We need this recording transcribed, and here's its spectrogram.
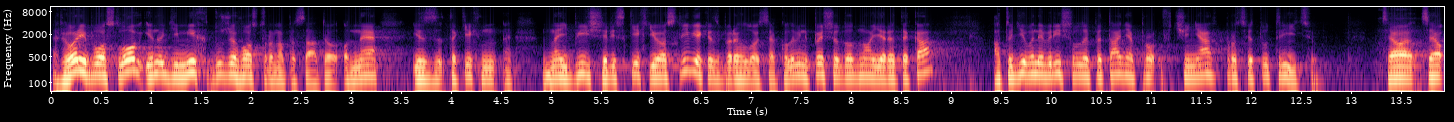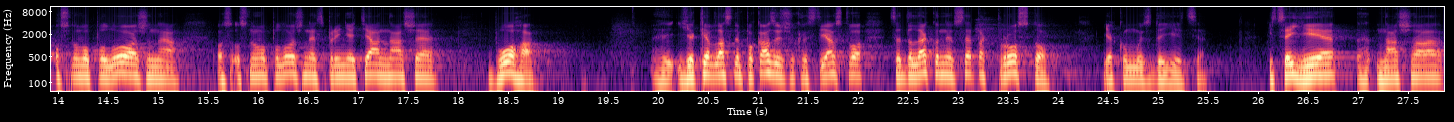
Григорій Богослов іноді міг дуже гостро написати. Одне із таких найбільш різких його слів, яке збереглося, коли він пише до одного єретика, а тоді вони вирішували питання про вчення про Святу Трійцю. Це, це основоположне, основоположне сприйняття наше Бога, яке, власне, показує, що християнство це далеко не все так просто, як комусь здається. І це є е, наша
